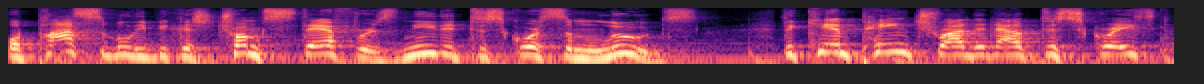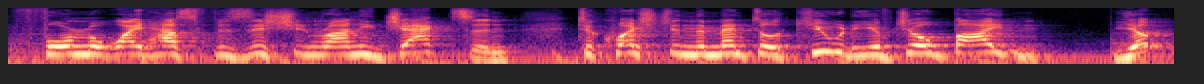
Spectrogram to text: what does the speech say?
or possibly because Trump's staffers needed to score some lewds, the campaign trotted out disgraced former White House physician Ronnie Jackson to question the mental acuity of Joe Biden. Yup,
